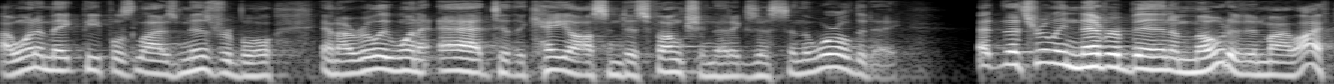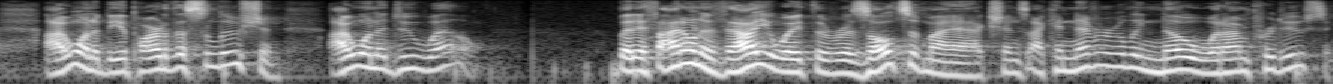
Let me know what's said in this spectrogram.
I want to make people's lives miserable, and I really want to add to the chaos and dysfunction that exists in the world today. That's really never been a motive in my life. I want to be a part of the solution, I want to do well. But if I don't evaluate the results of my actions, I can never really know what I'm producing.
